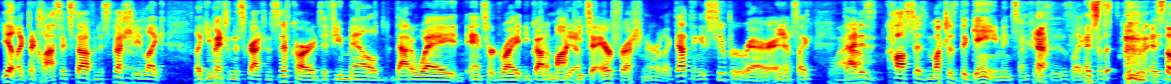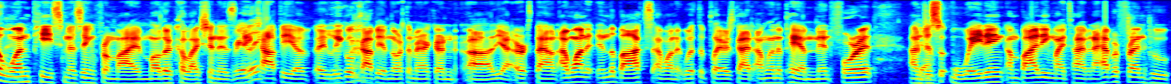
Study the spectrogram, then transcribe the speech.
yeah, like the classic stuff, and especially mm-hmm. like like you mentioned the scratch and sniff cards. If you mailed that away, answered right, you got a mock Yeah. pizza air freshener. Like that thing is super rare, and Yeah. it's like Wow. that is cost as much as the game in some cases. Like It's it's, the, just it's the one piece missing from my mother collection is Really? a copy of a legal copy of North American, uh, yeah, Earthbound. I want it in the box. I want it with the player's guide. I'm going to pay a mint for it. I'm Yeah. just waiting. I'm biding my time, and I have a friend who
